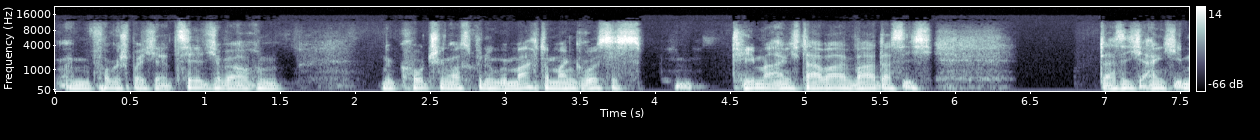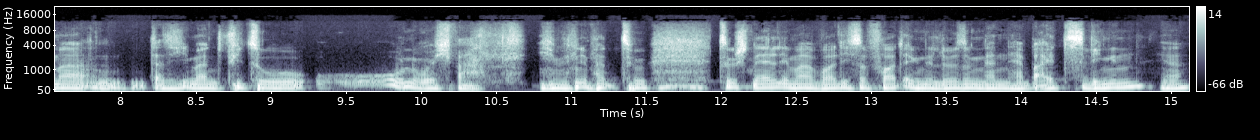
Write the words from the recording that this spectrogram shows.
im Vorgespräch erzählt, ich habe auch ein, eine Coaching-Ausbildung gemacht und mein größtes Thema eigentlich dabei war, dass ich, dass ich eigentlich immer, dass ich immer viel zu unruhig war. Ich bin immer zu, zu schnell, immer wollte ich sofort irgendeine Lösung dann herbeizwingen. Ja?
